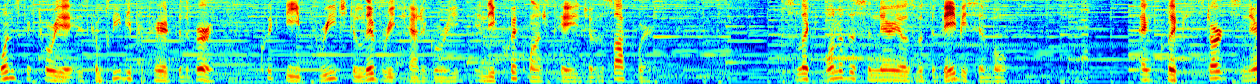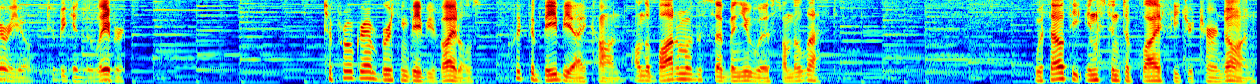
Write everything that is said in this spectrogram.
Once Victoria is completely prepared for the birth, click the Breech Delivery category in the Quick Launch page of the software. Select one of the scenarios with the baby symbol and click Start Scenario to begin the labor. To program Birthing Baby Vitals, click the baby icon on the bottom of the submenu list on the left. Without the Instant Apply feature turned on,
